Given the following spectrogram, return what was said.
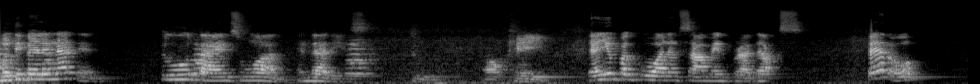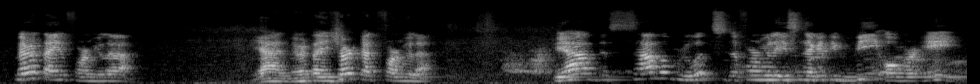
multiply lang natin. 2 times 1, and that is 2. Okay. Yan yung pagkuha ng sum and products. Pero, meron tayong formula. Yan, meron tayong shortcut formula. We have the sum of roots. The formula is negative b over a.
